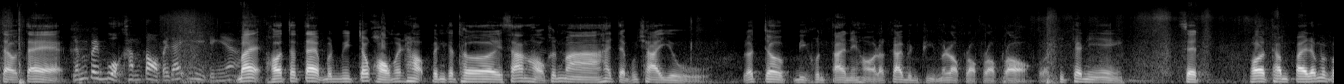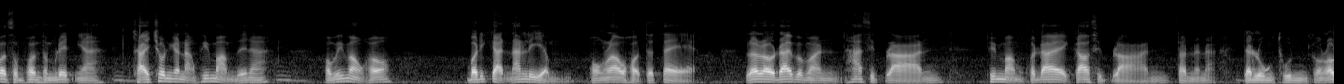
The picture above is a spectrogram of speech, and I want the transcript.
แต๋วแตกแล้วมันไปบวกคำต่อไปได้อีกอย่างเงี้ยไม่หอแต๋วแตกมันมีเจ้าของเป็นหอเป็นกระเทยสร้างหอขึ้นมาให้แต่ผู้ชายอยู่ แล้วเจอมีคนตายในหอแล้วกลายเป็นผีมาหลอกหลอกหลอกหลอกเราคิดแค่นี้เอง เสร็จพอทำไปแล้วมันประสบความสำเร็จไงฉายชนกับหนังพี่หม่ำด้วยนะ อืมของพี่หม่ำเขาบริการหน้าเหลี่ยมของเราหอแต๋วแตกแล้วเราได้ประมาณ 50ล้าน พี่หม่ำเขาได้ 90 ล้าน ตอนนั้นนะแต่ลงทุนของเรา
